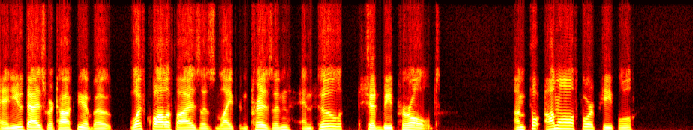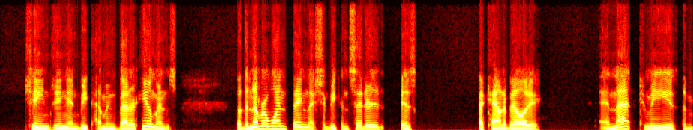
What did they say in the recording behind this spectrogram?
and you guys were talking about what qualifies as life in prison and who should be paroled. I'm for, I'm all for people changing and becoming better humans, but the number one thing that should be considered is accountability, and that to me is the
